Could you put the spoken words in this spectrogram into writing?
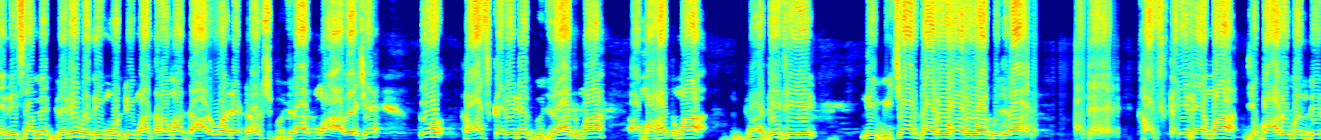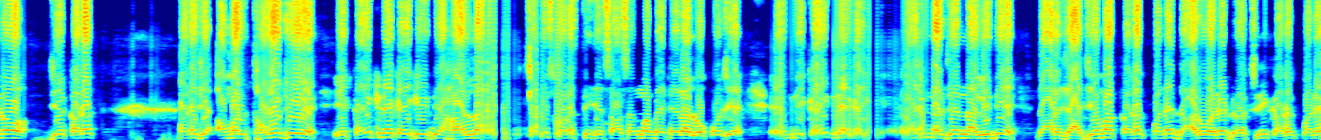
એની સામે ઘણી બધી મોટી માત્રામાં દારૂ અને ડ્રગ્સ ગુજરાતમાં આવે છે. તો ખાસ કરીને ગુજરાતમાં મહાત્મા ગાંધીજીની વિચારધારોવાળું આ ગુજરાત અને ખાસ કરીને એમાં જે બારૂબંધીનો જે કડક પડે જે અમલ થવો જોઈએ, એ કંઈક ને કંઈક રીતે હાલના ચાલીસ વર્ષથી જે શાસનમાં બેઠેલા લોકો છે, એમની કંઈક ને કંઈક રહેમ લીધે રાજ્યમાં કડકપણે દારૂ અને ડ્રગ્સની કડકપણે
